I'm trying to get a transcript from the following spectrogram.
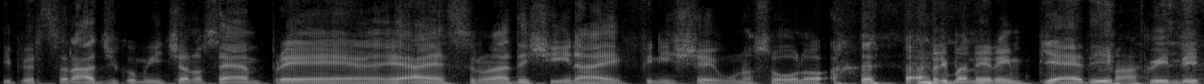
i personaggi cominciano sempre a essere una decina e finisce uno solo a rimanere in piedi. Infatti. Quindi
